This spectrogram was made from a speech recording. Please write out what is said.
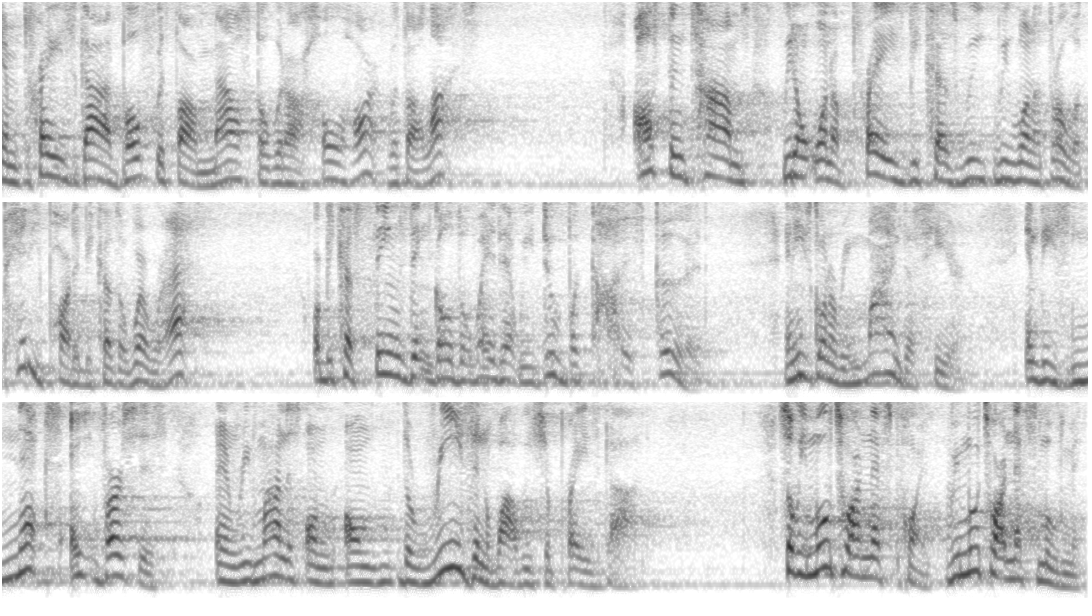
and praise God both with our mouth but with our whole heart, with our lives. Oftentimes, we don't want to praise because we, we want to throw a pity party because of where we're at or because things didn't go the way that we do, but God is good. And he's going to remind us here in these next eight verses and remind us on, on the reason why we should praise God. So we move to our next point. We move to our next movement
